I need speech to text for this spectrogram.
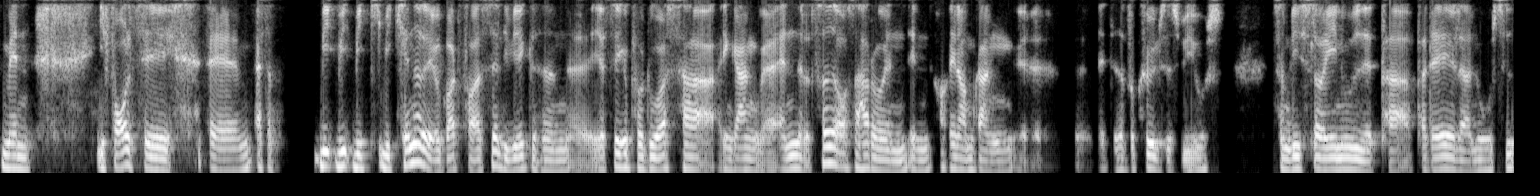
Men i forhold til, øh, altså vi, vi, vi, vi kender det jo godt for os selv i virkeligheden. Øh, jeg er sikker på, at du også har en gang hver anden eller tredje år, så har du en, en, en omgang øh, det hedder forkølelsesvirus, som lige slår en ud et par, par dage eller en uges tid,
